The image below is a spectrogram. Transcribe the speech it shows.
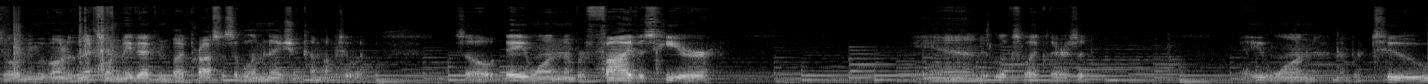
So let me move on to the next one. Maybe I can, by process of elimination, come up to it. So A1 number 5 is here. And it looks like there's a A1 number 2.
